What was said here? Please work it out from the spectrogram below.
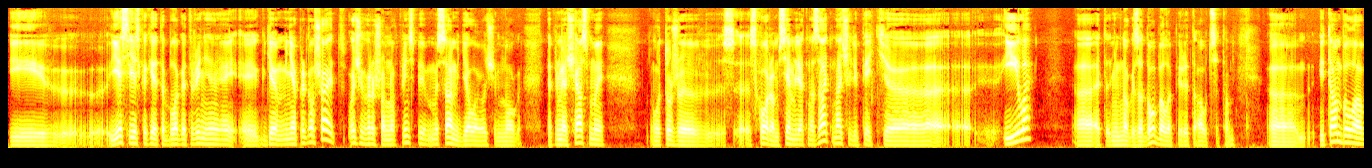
И э, если есть какие-то благотворения, э, где меня приглашают, очень хорошо, но, в принципе, мы сами делаем очень много. Например, сейчас мы вот тоже с, с хором 7 лет назад начали петь э, Ила, э, это немного задо было перед аутсетом, Эм, и там была,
